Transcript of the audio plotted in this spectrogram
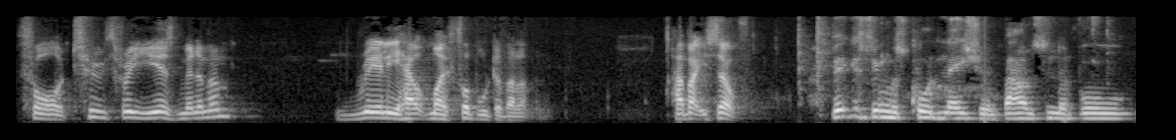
for two three years minimum really helped my football development. How about yourself? Biggest thing was coordination, bouncing the ball,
